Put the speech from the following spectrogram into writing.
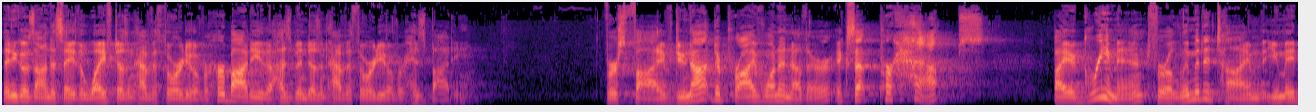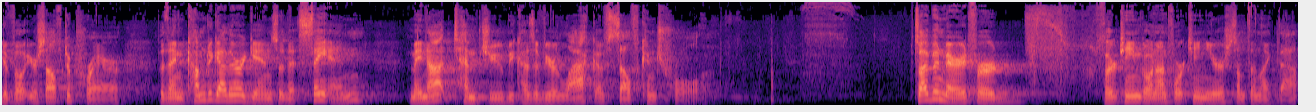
Then he goes on to say the wife doesn't have authority over her body, the husband doesn't have authority over his body. Verse 5 Do not deprive one another, except perhaps by agreement for a limited time that you may devote yourself to prayer, but then come together again so that Satan may not tempt you because of your lack of self control. So I've been married for 13, going on 14 years, something like that.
